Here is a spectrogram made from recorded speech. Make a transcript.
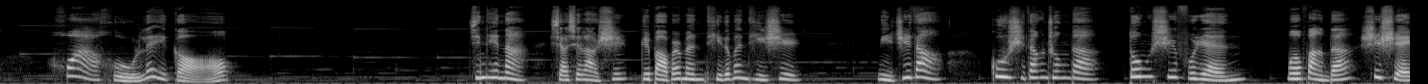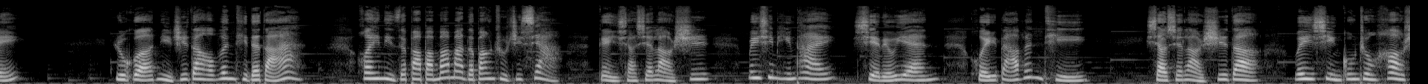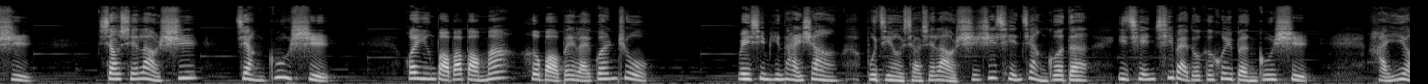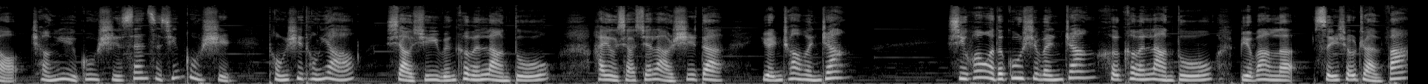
画虎类狗。今天呢，小雪老师给宝贝们提的问题是：你知道故事当中的东施夫人模仿的是谁？如果你知道问题的答案，欢迎你在爸爸妈妈的帮助之下，给小雪老师微信平台写留言回答问题。小雪老师的。微信公众号是“小雪老师讲故事”，欢迎宝宝、宝妈和宝贝来关注。微信平台上不仅有小雪老师之前讲过的一千七百多个绘本故事，还有成语故事、三字经故事、童诗童谣、小学语文课文朗读，还有小雪老师的原创文章。喜欢我的故事、文章和课文朗读，别忘了随手转发。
